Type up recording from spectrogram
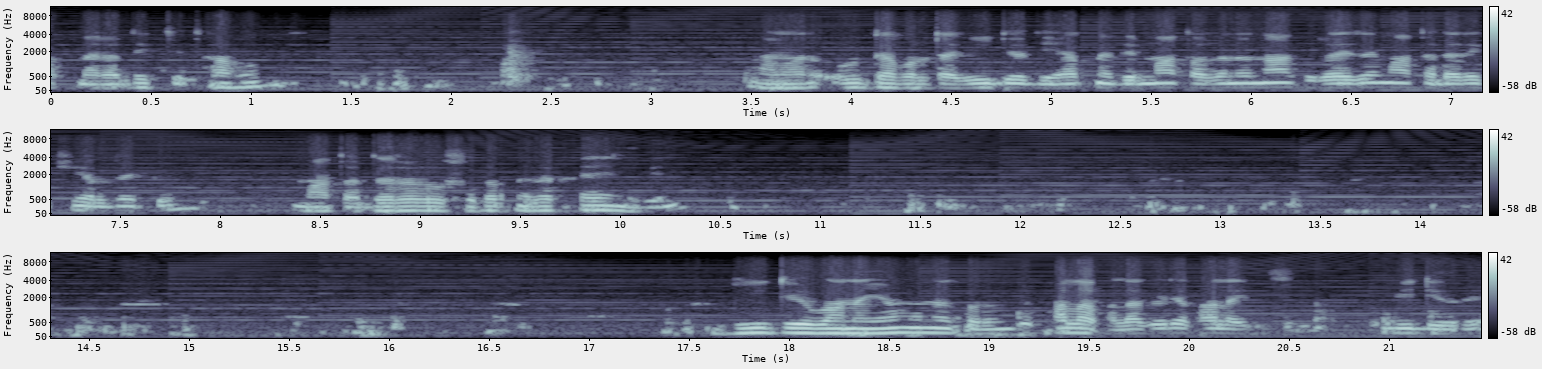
আপনারা দেখতে থাকুন। আমার উল্টা পাল্টা ভিডিও দিয়ে আপনাদের মাথা যেন না ঘুরাই যায় মাথাটারে খেয়াল রাখবেন। মাথা ধরার ওষুধ আপনারা খেয়ে নেবেন। ভিডিও বানাইয়া মনে করেন ফালা ফালা করে ফালাই দিচ্ছি ভিডিও রে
